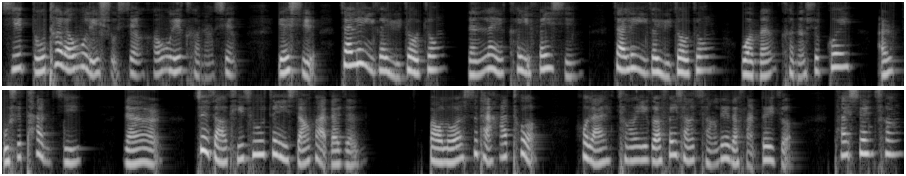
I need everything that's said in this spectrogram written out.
其独特的物理属性和物理可能性，也许在另一个宇宙中，人类可以飞行；在另一个宇宙中，我们可能是硅而不是碳基。然而，最早提出这一想法的人保罗·斯坦哈特，后来成为一个非常强烈的反对者。他宣称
